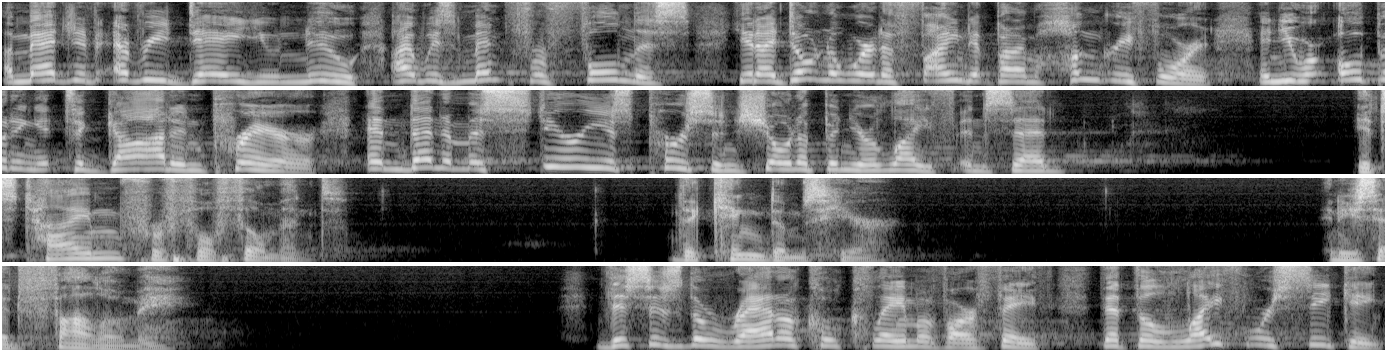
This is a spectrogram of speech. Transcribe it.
Imagine if every day you knew I was meant for fullness, yet I don't know where to find it, but I'm hungry for it. And you were opening it to God in prayer. And then a mysterious person showed up in your life and said, It's time for fulfillment. The kingdom's here. And he said, Follow me. This is the radical claim of our faith that the life we're seeking,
